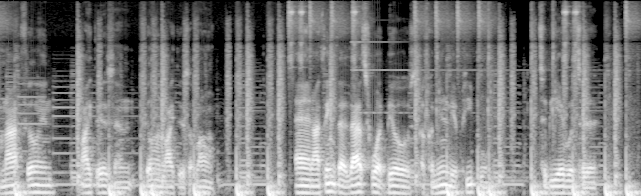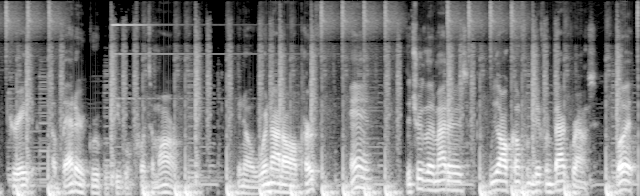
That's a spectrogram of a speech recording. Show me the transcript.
I'm not feeling like this and feeling like this alone. And I think that that's what builds a community of people to be able to create a better group of people for tomorrow. You know, we're not all perfect. And the truth of the matter is, we all come from different backgrounds, but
